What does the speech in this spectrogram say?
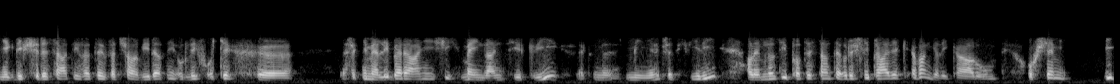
někdy v 60. letech začal výrazný odliv od těch eh, řekněme, liberálnějších mainline církví, jak jsme zmínili před chvílí, ale mnozí protestanté odešli právě k evangelikálům. Ovšem i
